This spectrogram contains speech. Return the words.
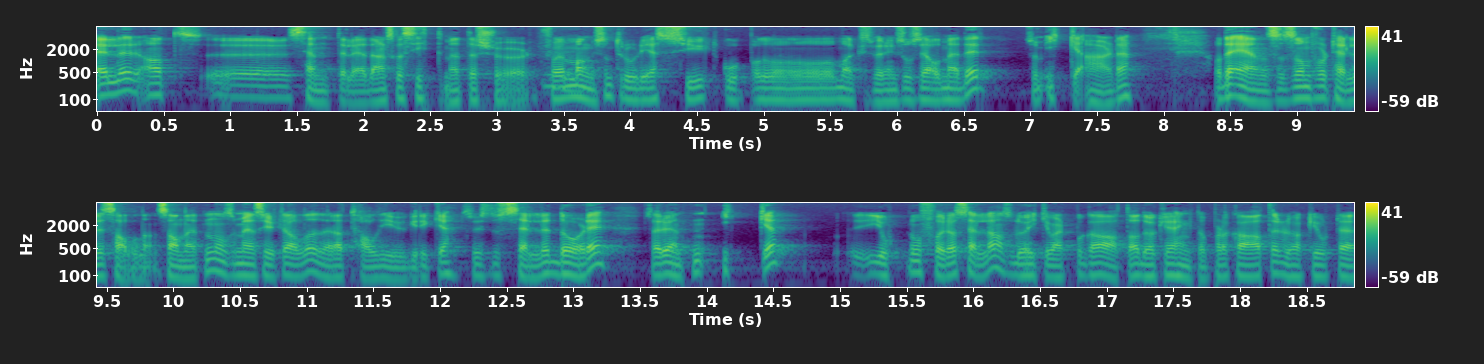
eller at uh, senterlederen skal sitte med dette sjøl. For er mange som tror de er sykt gode på markedsføring i sosiale medier, som ikke er det. Og det eneste som forteller sannheten, og som jeg sier til alle, det er at tall ljuger ikke. Så hvis du selger dårlig, så er du enten ikke gjort noe for å selge. Altså du har ikke vært på gata, du har ikke hengt opp plakater, du har ikke gjort det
